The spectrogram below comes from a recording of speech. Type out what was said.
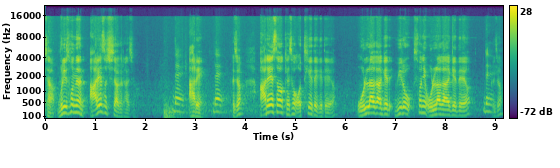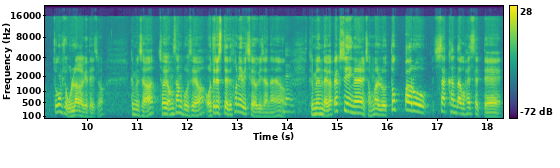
자, 우리 손은 아래에서 시작을 하죠. 네. 아래. 네. 그죠? 아래에서 계속 어떻게 되게 돼요? 올라가게 위로 손이 올라가게 돼요. 네. 그죠? 조금씩 올라가게 되죠. 그러면 자, 저 영상 보세요. 어드레스 때 손의 위치가 여기잖아요. 네. 그러면 내가 백스윙을 정말로 똑바로 시작한다고 했을 때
